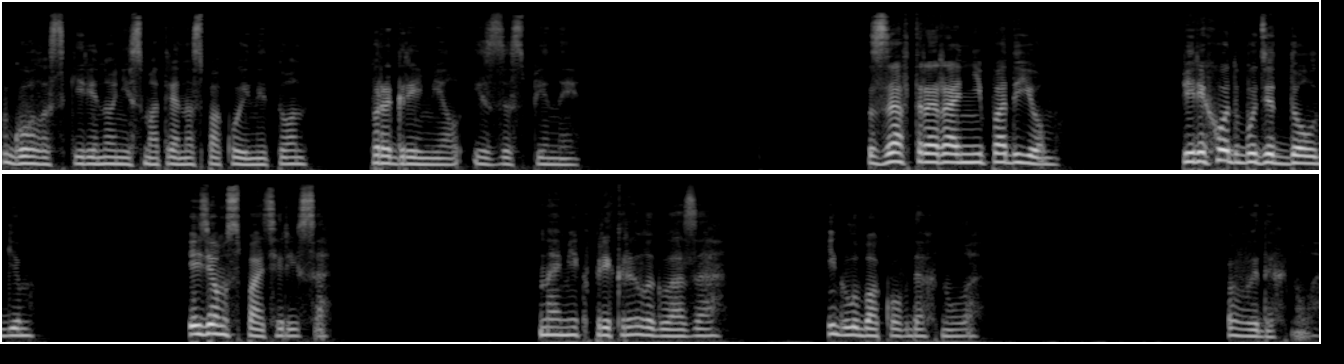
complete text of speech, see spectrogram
Голос Кирино, несмотря на спокойный тон, прогремел из-за спины. «Завтра ранний подъем. Переход будет долгим. Идем спать, Риса». На миг прикрыла глаза и глубоко вдохнула. Выдохнула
